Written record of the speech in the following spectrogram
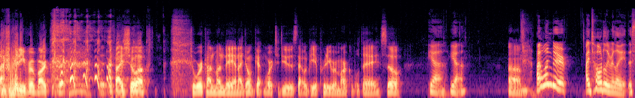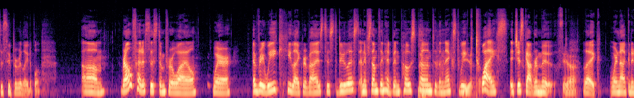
a pretty remarkable. if I show up to work on Monday and I don't get more to dos, that would be a pretty remarkable day. So, Yeah, yeah. um, I wonder. I totally relate. This is super relatable. Um, Ralph had a system for a while where every week he like revised his to-do list, and if something had been postponed to the next week Yeah. twice, it just got removed. yeah, Like we're not going to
